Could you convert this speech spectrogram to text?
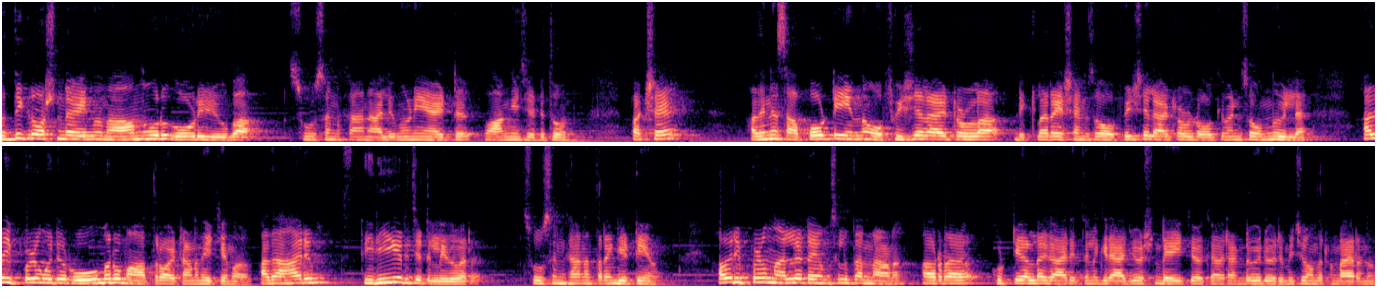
ഋത്തിക് റോഷന്റെ കയ്യിൽ നിന്ന് നാനൂറ് കോടി രൂപ സൂസൻ ഖാൻ അലുമിനിയായിട്ട് വാങ്ങിച്ചെടുത്തു വന്നു പക്ഷേ അതിനെ സപ്പോർട്ട് ചെയ്യുന്ന ഒഫീഷ്യലായിട്ടുള്ള ഡിക്ലറേഷൻസോ ഒഫീഷ്യലായിട്ടുള്ള ഡോക്യുമെൻസോ ഒന്നുമില്ല അതിപ്പോഴും ഒരു റൂമർ മാത്രമായിട്ടാണ് നിൽക്കുന്നത്. അതാരും സ്ഥിരീകരിച്ചിട്ടില്ല ഇതുവരെ. സൂസൻ ഖാൻ അത്രയും കിട്ടിയെന്ന്. അവരിപ്പോഴും നല്ല ടേംസിൽ തന്നെയാണ്. അവരുടെ കുട്ടികളുടെ കാര്യത്തിൽ ഗ്രാജുവേഷൻ ഡേക്കും ഒക്കെ രണ്ടുപേരും ഒരുമിച്ച് വന്നിട്ടുണ്ടായിരുന്നു.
